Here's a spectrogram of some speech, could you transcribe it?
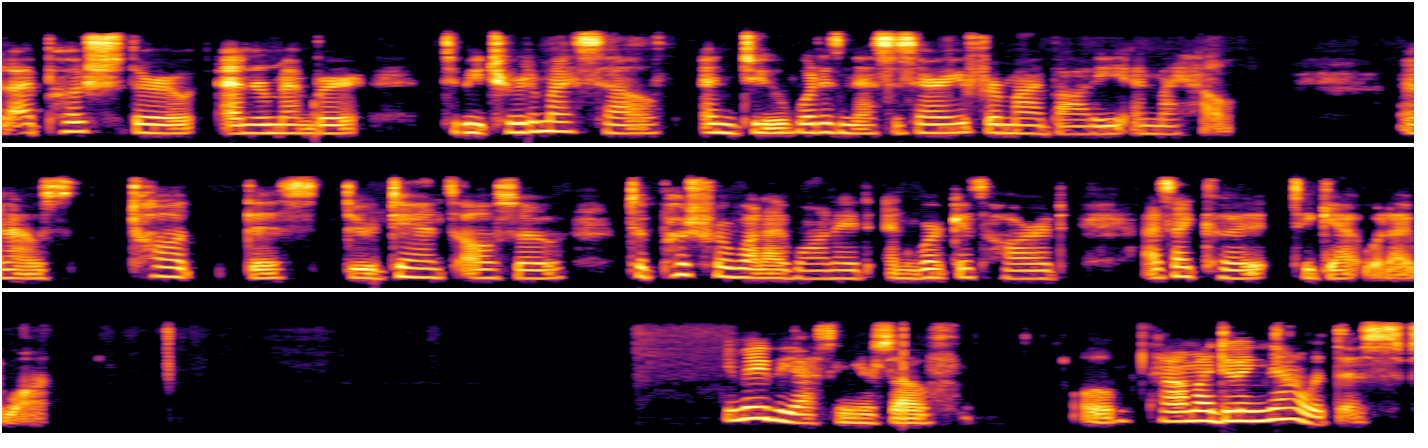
but I pushed through and remember to be true to myself and do what is necessary for my body and my health. And I was taught this through dance also to push for what I wanted and work as hard as I could to get what I want. You may be asking yourself, well, how am I doing now with this?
